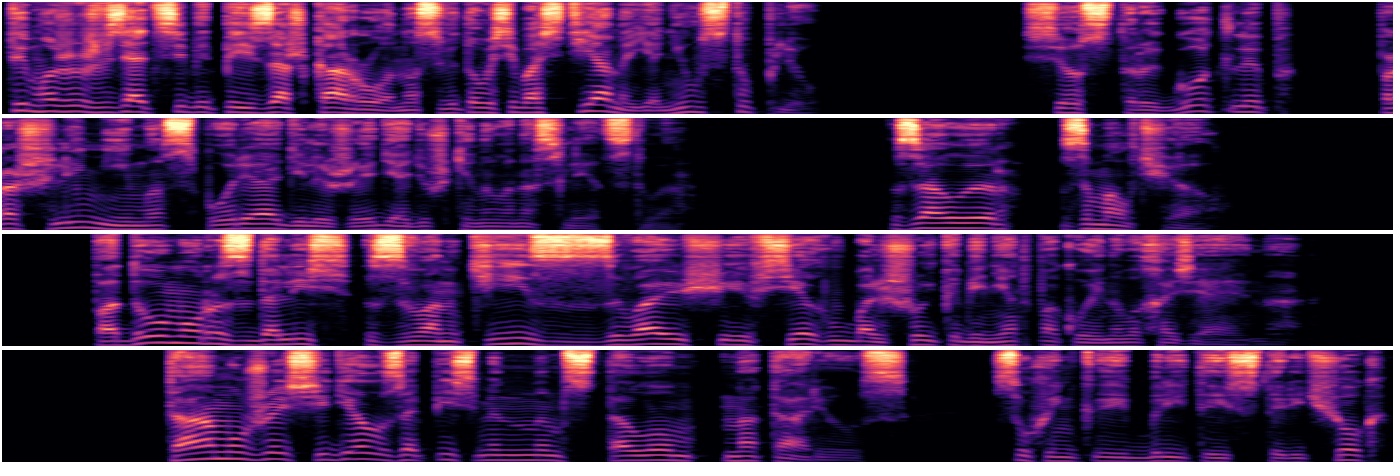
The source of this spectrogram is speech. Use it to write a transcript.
Ты можешь взять себе пейзаж Каро, но святого Себастьяна я не уступлю. Сестры Готлеб прошли мимо, споря о дележе дядюшкиного наследства. Зауэр замолчал. По дому раздались звонки, сзывающие всех в большой кабинет покойного хозяина. Там уже сидел за письменным столом нотариус, сухонький бритый старичок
